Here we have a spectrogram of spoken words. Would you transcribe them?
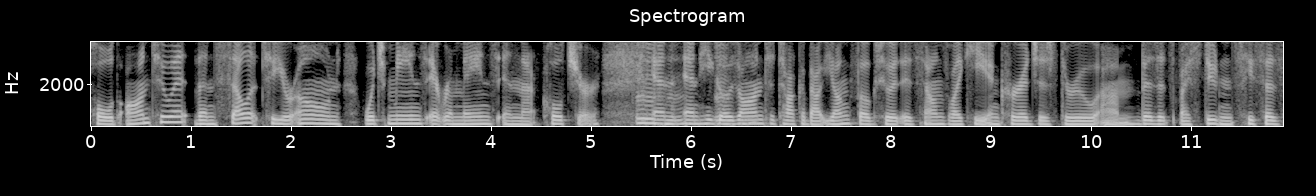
hold on to it, then sell it to your own, which means it remains in that culture. Mm-hmm. And and he goes mm-hmm. on to talk about young folks who it, it sounds like he encourages through um, visits by students. He says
